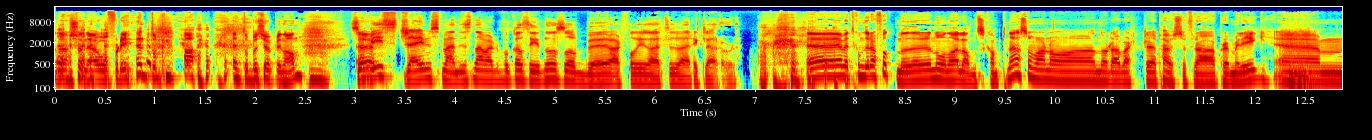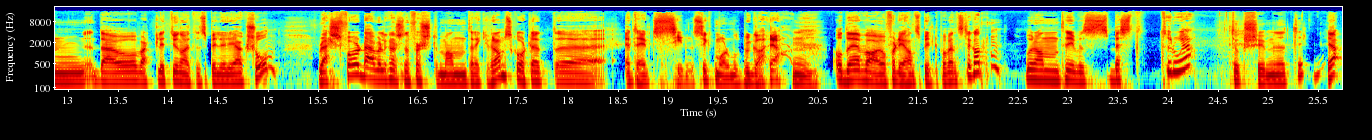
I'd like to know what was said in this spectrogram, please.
da skjønner jeg hvorfor de endte opp, endte opp å kjøpe inn han. Så hvis James Madison har vært på kasino, så bør i hvert fall United være klar over det. eh, Jeg vet ikke om dere har fått med dere noen av landskampene som var nå når det har vært pause fra Premier League. Mm. Det har jo vært litt United-spillere i aksjon. Rashford er vel kanskje den første man trekker fram. Skåret et, eh, et helt sinnssykt mål mot Bulgaria. Og det var jo fordi han spilte på venstrekanten, hvor han trives best, tror jeg. Tok sju minutter. Ja,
